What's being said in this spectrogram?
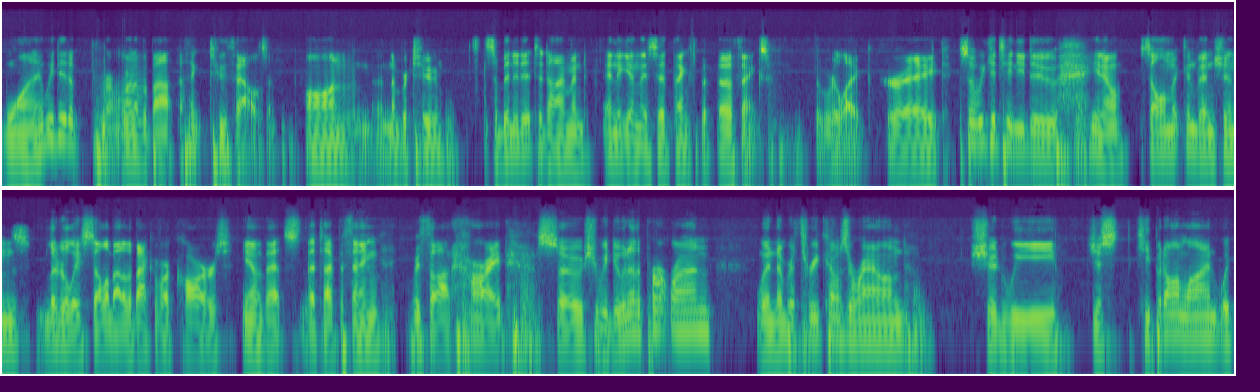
one and we did a print run of about i think 2000 on number two. Submitted it to diamond and again they said thanks but no thanks. But we're like great. So we continued to you know sell them at conventions literally sell them out of the back of our cars you know that's that type of thing. We thought all right so should we do another print run? When number three comes around should we just keep it online? What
